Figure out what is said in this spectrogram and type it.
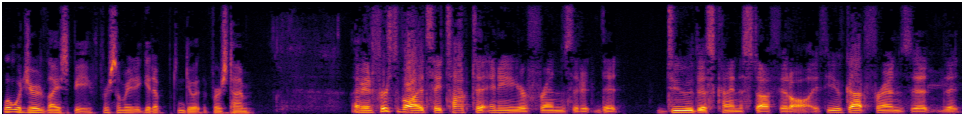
What would your advice be for somebody to get up and do it the first time? I mean, first of all, I'd say talk to any of your friends that that do this kind of stuff at all. If you've got friends that that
